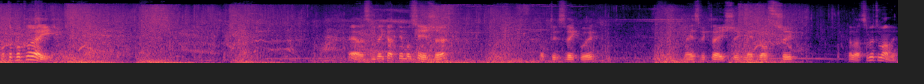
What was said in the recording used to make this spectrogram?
No to po kolei. Ej, ale są delikatnie mocniejsze. Od tych zwykłych. Najzwyklejszych, najprostszych. Dobra, co my tu mamy?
